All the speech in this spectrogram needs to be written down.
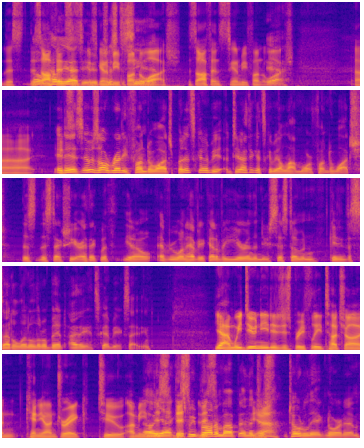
this this Oh, offense yeah, is, is going to be fun to see it. watch. This offense is going to be fun to Yeah. watch. Uh, it's- It was already fun to watch, but it's going to be, dude. I think it's going to be a lot more fun to watch this this next year. I think with you know everyone having kind of a year in the new system and getting to settle in a little bit, I think it's going to be exciting. Yeah, and we do need to just briefly touch on Kenyon Drake too. I mean, Oh this, yeah, this because we brought this- him up and then yeah. just totally ignored him.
